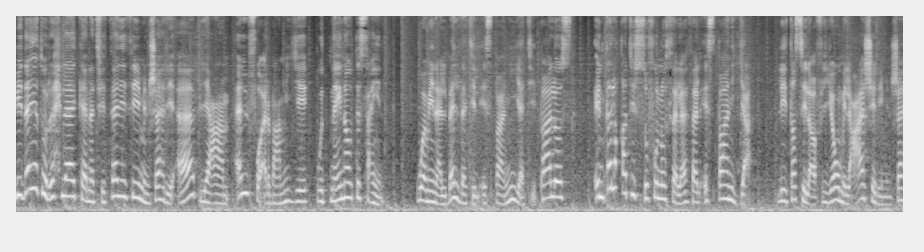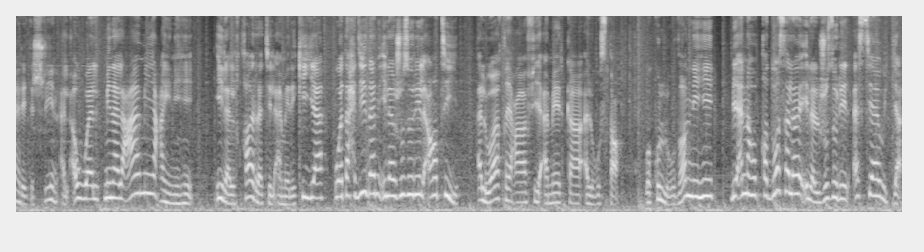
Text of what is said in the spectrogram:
بداية الرحلة كانت في الثالث من شهر آب لعام 1492 ومن البلدة الإسبانية بالوس انطلقت السفن الثلاثة الإسبانية لتصل في اليوم العاشر من شهر تشرين الأول من العام عينه إلى القارة الأمريكية وتحديداً إلى جزر الأعطي. الواقعة في أمريكا الوسطى وكل ظنه بأنه قد وصل إلى الجزر الآسيوية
